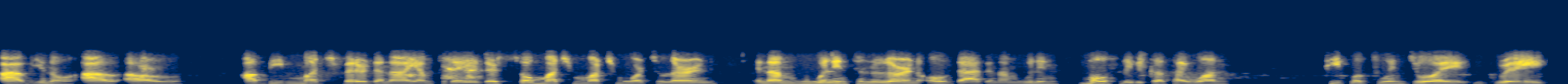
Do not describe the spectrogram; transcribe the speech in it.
uh, you know, I'll I'll I'll be much better than I am today. There's so much, much more to learn and I'm willing to learn all that, and I'm willing mostly because I want people to enjoy great,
